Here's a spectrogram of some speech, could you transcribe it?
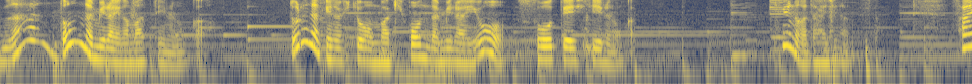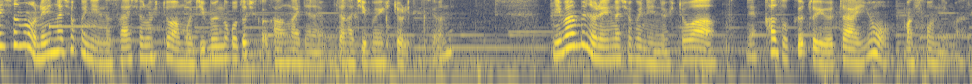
などんな未来が待っているのか。どれだけの人を巻き込んだ未来を想定しているのか。っていうのが大事なんですよ。最初のレンガ職人の最初の人はもう自分のことしか考えてない。だから自分一人ですよね。2番目のレンガ職人の人は、ね、家族という単位を巻き込んでいます。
